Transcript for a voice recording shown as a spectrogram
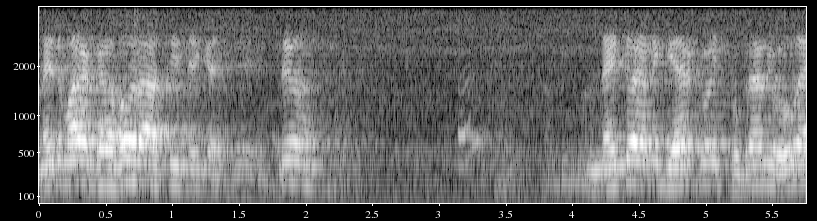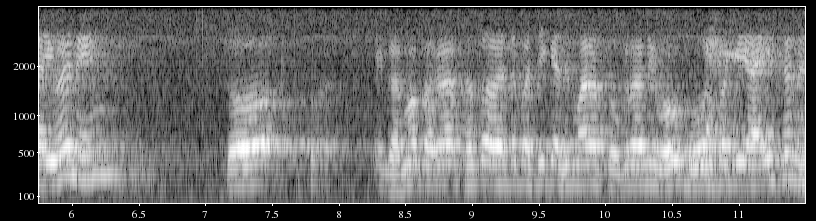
નહીં તો મારા ગ્રહો રાશિ છે કે છે. શું? નહીં તો એને ઘેર કોઈ છોકરાની વહુ આવી હોય ને, તો એ ઘરમાં બગાડ થતો હોય તો પછી કહે છે, મારા છોકરાની બહુ મોર બગી આવી છે ને,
